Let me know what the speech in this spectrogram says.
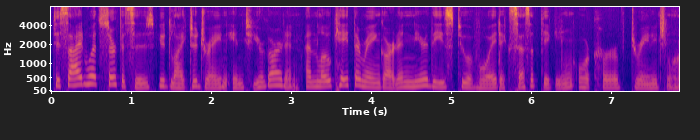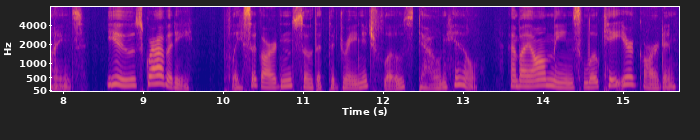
Decide what surfaces you'd like to drain into your garden and locate the rain garden near these to avoid excessive digging or curved drainage lines. Use gravity. Place a garden so that the drainage flows downhill. And by all means, locate your garden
